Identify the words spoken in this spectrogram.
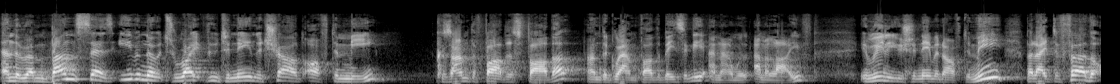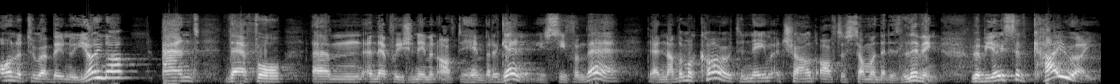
and the Ramban says, even though it's right for you to name the child after me, because I'm the father's father, I'm the grandfather basically, and I'm, I'm alive, really you should name it after me, but I defer the honor to Rabbeinu Yoina, and therefore, um, and therefore you should name it after him. But again, you see from there, there's another makar to name a child after someone that is living. Rabbi Yosef Kairai,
